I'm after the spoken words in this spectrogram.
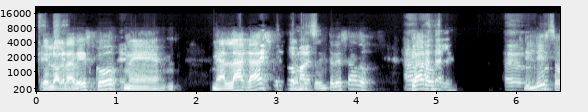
te lo agradezco, me, me halagas, yo no estoy interesado. Ah, claro. Ándale. Eh, y listo.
